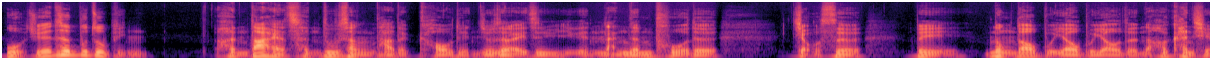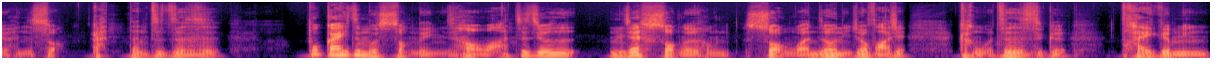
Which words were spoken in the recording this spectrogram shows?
我觉得这部作品很大的程度上，它的考点就是来自于一个男人婆的角色被弄到不要不要的，然后看起来很爽。干，但这真是不该这么爽的，你知道吗？这就是你在爽的同爽完之后，你就发现，干，我真的是个胎革命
